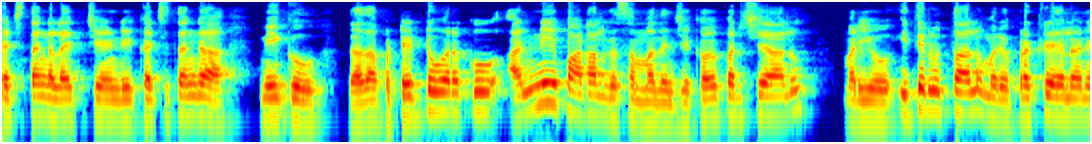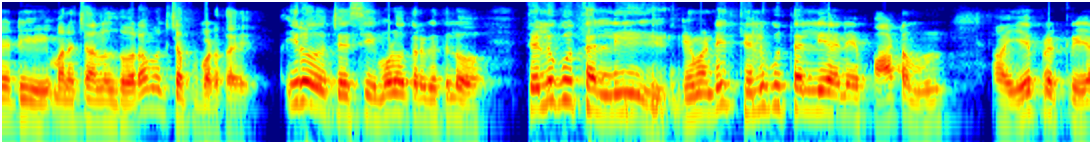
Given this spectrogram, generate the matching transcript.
ఖచ్చితంగా లైక్ చేయండి. ఖచ్చితంగా మీకు దాదాపు టెట్ వరకు అన్ని పాఠాలకు సంబంధించి కవి పరిచయాలు మరియు ఇతివృత్తాలు మరియు ప్రక్రియలు అనేటివి మన ఛానల్ ద్వారా మీకు చెప్పబడతాయి. ఈరోజు వచ్చేసి మూడవ తరగతిలో తెలుగు తల్లి ఏమండి? తెలుగు తల్లి అనే పాఠం ఏ ప్రక్రియ?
